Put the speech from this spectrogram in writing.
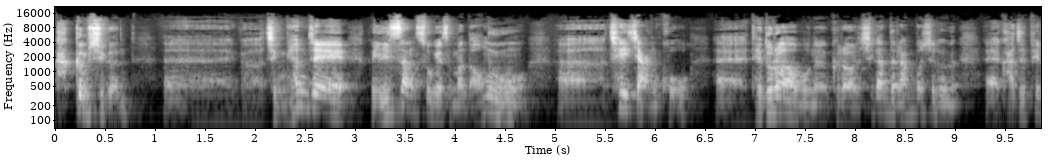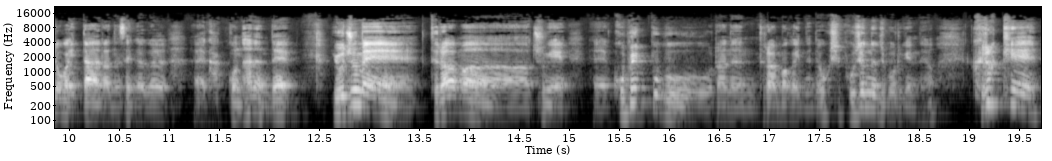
가끔씩은 그러니까 지금 현재 그 일상 속에서만 너무 채이지 않고 되돌아보는 그런 시간들을 한 번씩은 가질 필요가 있다라는 생각을 갖곤 하는데 요즘에 드라마 중에 고백 부부라는 드라마가 있는데 혹시 보셨는지 모르겠네요. 그렇게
